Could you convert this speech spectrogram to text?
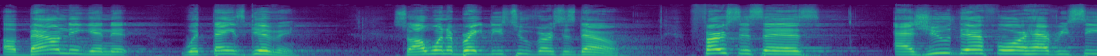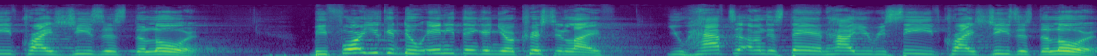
abounding in it with thanksgiving. So I want to break these two verses down. First, it says, As you therefore have received Christ Jesus the Lord. Before you can do anything in your Christian life, you have to understand how you received Christ Jesus the Lord.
